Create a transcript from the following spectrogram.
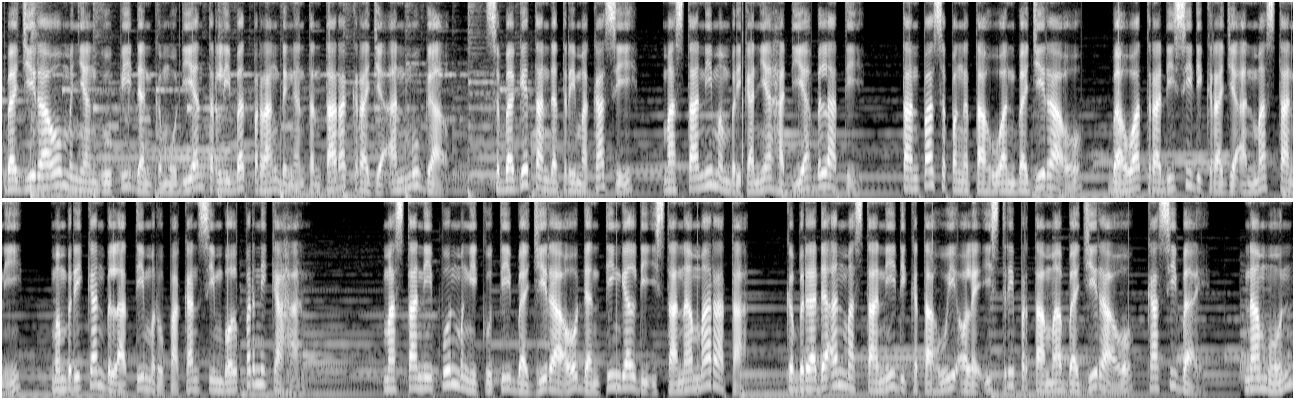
Bajirao menyanggupi dan kemudian terlibat perang dengan tentara kerajaan Mughal. Sebagai tanda terima kasih, Mastani memberikannya hadiah belati. Tanpa sepengetahuan Bajirao, bahwa tradisi di kerajaan Mastani, memberikan belati merupakan simbol pernikahan. Mastani pun mengikuti Bajirao dan tinggal di istana Maratha. Keberadaan Mastani diketahui oleh istri pertama Bajirao, Kasibai. Namun,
